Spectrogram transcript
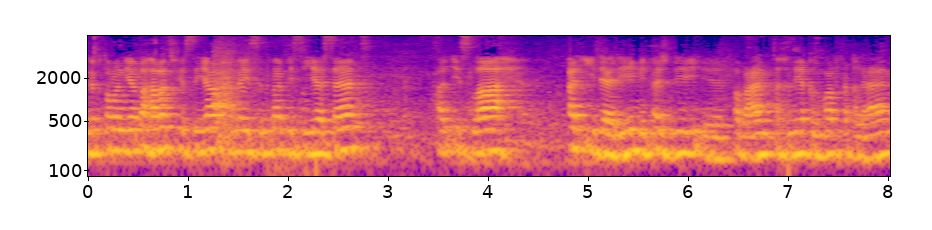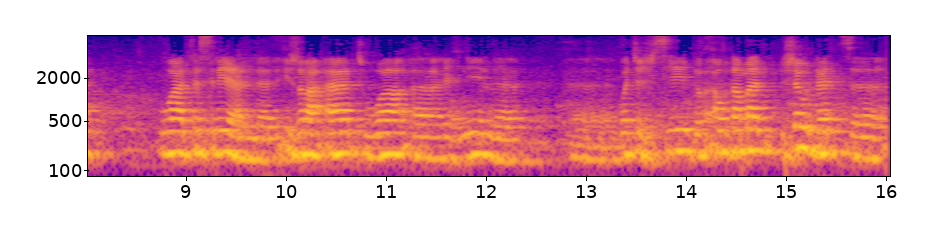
الإلكترونية ظهرت في سياق ما يسمى بسياسات الإصلاح الإداري من أجل آه، طبعا تخليق المرفق العام وتسريع الإجراءات ويعني آه، وتجسيد أو ضمان جودة آه،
